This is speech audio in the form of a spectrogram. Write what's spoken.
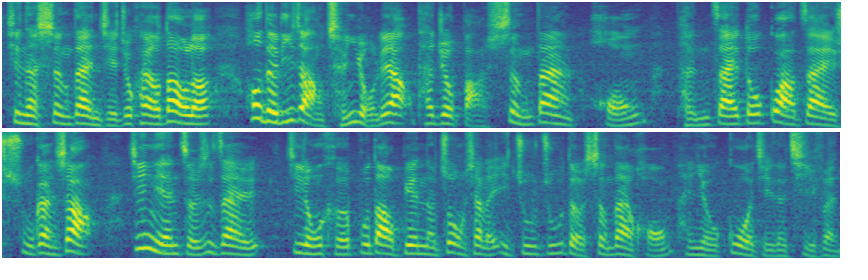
现在圣诞节就快要到了，后的里长陈友亮他就把圣诞红盆栽都挂在树干上，今年则是在基隆河步道边呢种下了一株株的圣诞红，很有过节的气氛。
